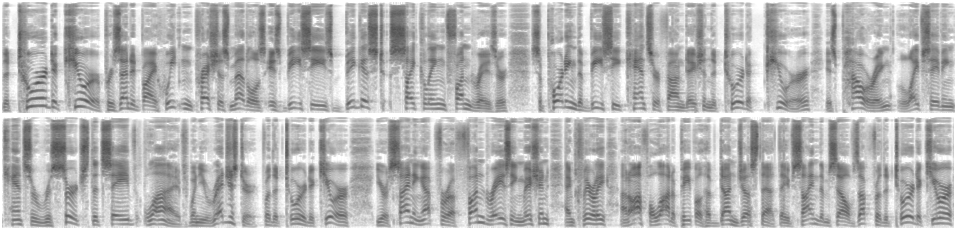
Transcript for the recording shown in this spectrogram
The Tour de Cure, presented by Wheaton Precious Metals, is BC's biggest cycling fundraiser. Supporting the BC Cancer Foundation, the Tour de Cure is powering life saving cancer research that saves lives. When you register for the Tour de Cure, you're signing up for a fundraising mission, and clearly, an awful lot of people have done just that. They've signed themselves up for the Tour de Cure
